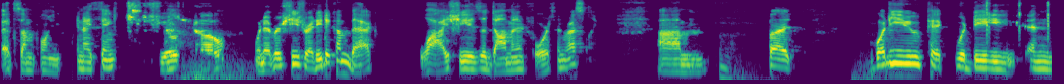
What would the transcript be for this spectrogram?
at some point, and I think she'll show whenever she's ready to come back why she is a dominant force in wrestling. Um, but what do you pick would be, and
